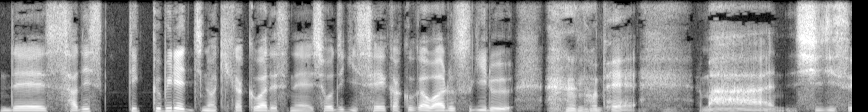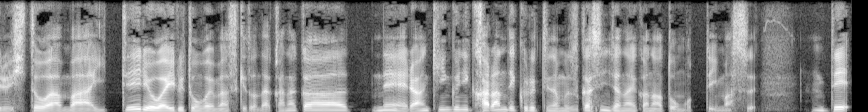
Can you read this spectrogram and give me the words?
で、サディスティックビレッジの企画はですね、正直性格が悪すぎる ので、まあ、支持する人はまあ一定量はいると思いますけど、なかなかね、ランキングに絡んでくるっていうのは難しいんじゃないかなと思っています。で、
